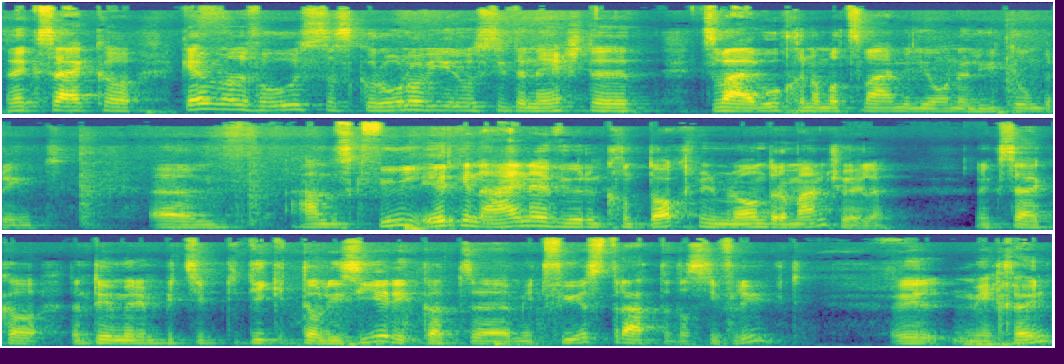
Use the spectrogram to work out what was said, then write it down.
Er hat gesagt, gehen wir mal davon aus, dass das Coronavirus in den nächsten zwei Wochen nochmal zwei Millionen Leute umbringt. Ähm, haben das Gefühl, irgendeiner würde einen Kontakt mit einem anderen Menschen wählen. Hat gesagt, dann tun wir im Prinzip die Digitalisierung gerade, äh, mit Füßen treten, dass sie fliegt. Weil wir können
